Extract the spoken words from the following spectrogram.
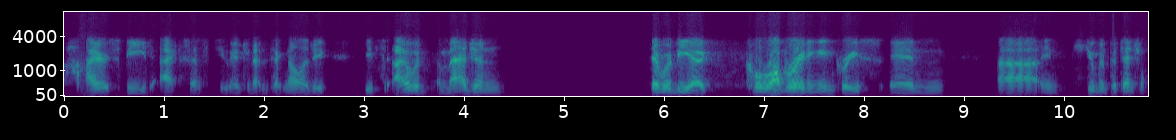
higher speed access to internet and technology, I would imagine there would be a corroborating increase in uh, in human potential.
